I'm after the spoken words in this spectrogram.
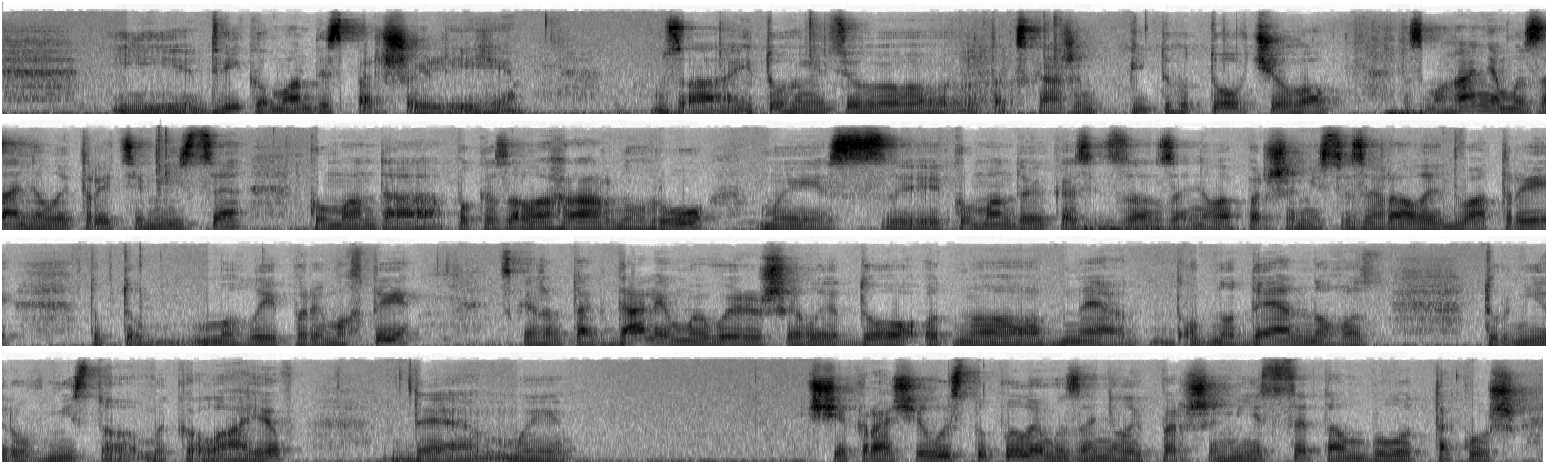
і дві команди з першої ліги. За ітогами цього, так скажемо, підготовчого змагання ми зайняли третє місце. Команда показала гарну гру. Ми з командою, яка зайняла перше місце, зіграли 2-3, тобто могли перемогти. Скажімо так, далі ми вирішили до однодне, одноденного турніру в місто Миколаїв, де ми ще краще виступили. Ми зайняли перше місце. Там було також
